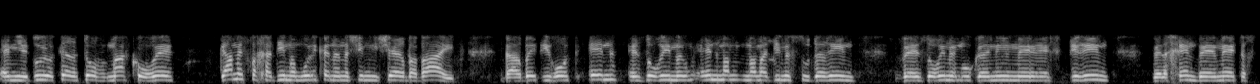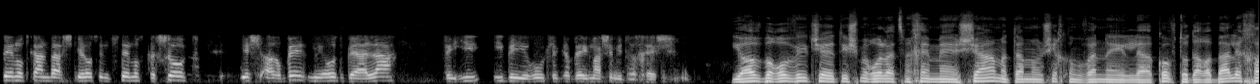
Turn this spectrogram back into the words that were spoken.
הם ידעו יותר טוב מה קורה. גם מפחדים, אמרו לי כאן אנשים, להישאר בבית. בהרבה דירות אין אזורים, אין ממ"דים מסודרים ואזורים ממוגנים אה, סדירים, ולכן באמת הסצנות כאן באשקלון הן סצנות קשות. יש הרבה מאוד בהלה ואי בהירות לגבי מה שמתרחש. יואב ברוביץ', תשמרו על עצמכם אה, שם, אתה ממשיך כמובן אה, לעקוב, תודה רבה לך,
